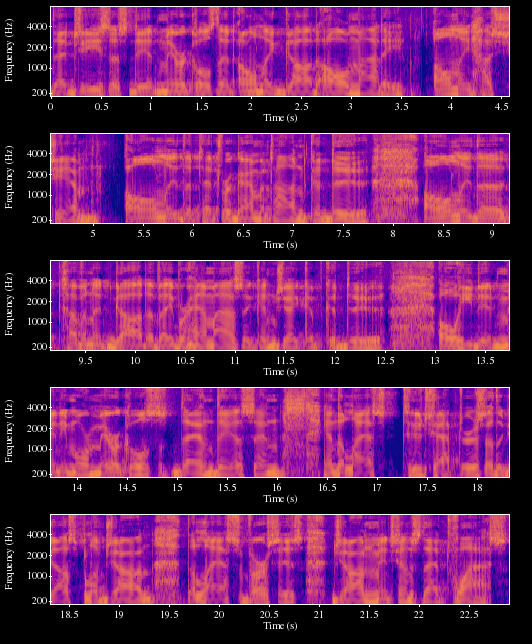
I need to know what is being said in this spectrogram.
that Jesus did miracles that only God Almighty, only Hashem, only the Tetragrammaton could do. Only the covenant God of Abraham, Isaac, and Jacob could do. Oh, he did many more miracles than this. And in the last two chapters of the Gospel of John, the last verses, John mentions that twice.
